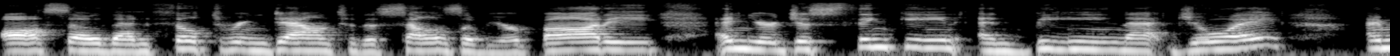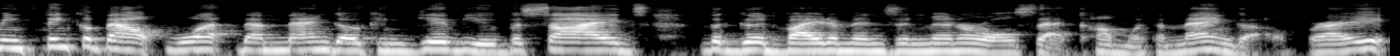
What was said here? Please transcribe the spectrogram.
also then filtering down to the cells of your body, and you're just thinking and being that joy. I mean, think about what the mango can give you besides the good vitamins and minerals that come with a mango, right?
